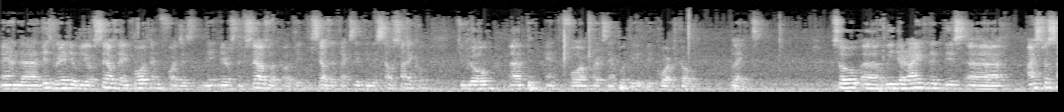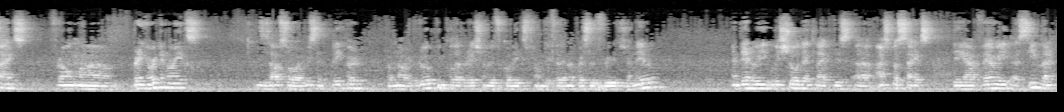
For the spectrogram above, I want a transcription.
And uh, these radioglial cells are important for the nerve stem cells or, or the cells that exit in the cell cycle to go up and form, for example, the, the cortical plate. So uh, we derived these uh, astrocytes from uh, brain organoids. This is also a recent paper from our group in collaboration with colleagues from the Federal University of Rio de Janeiro. And then we, we show that like these uh, astrocytes, they are very uh, similar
